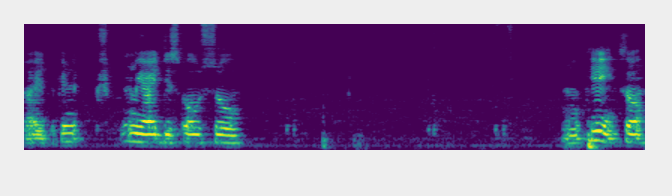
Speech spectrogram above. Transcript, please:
hide okay let me hide this also okay so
